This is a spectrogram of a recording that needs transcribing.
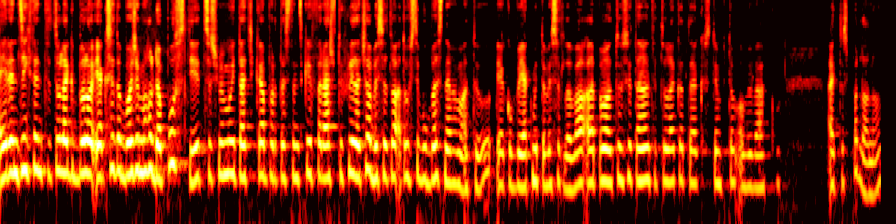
a jeden z nich ten titulek byl, jak se to bože mohl dopustit, což mi můj taťka, protestantský farář, v tu chvíli začal vysvětlovat a to už si vůbec nepamatuju, jakoby jak mi to vysvětloval, ale pamatuju si ten titulek a to, jak s tím v tom obyváku. A jak to spadlo, no?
